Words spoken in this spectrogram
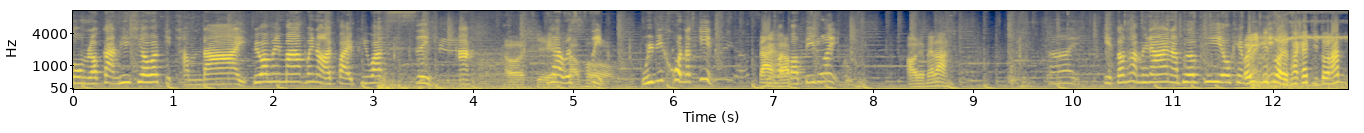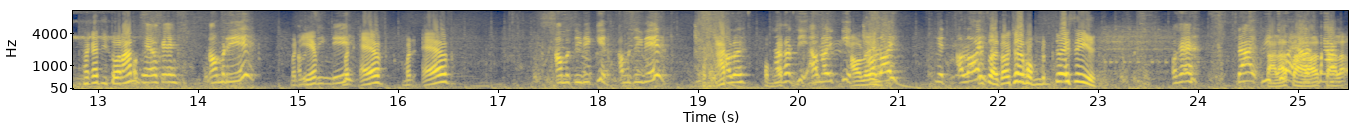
ลมๆแล้วกันพี่เชื่อว่ากิจทำได้ พี่ว่าไม่มากไม่น้อยไปพี่ว่าสิบอะ โอเคพี่ทำคไว้รับผสิบม อุ้ยมีคนนะกิจได้ครับมีปาร์ตี้ด้วยเอาเลยไหมล่ะ ใช่กิจต้องทำให้ได้นะเพื่อพี่โอเคไหมเฮ้ยพี่สวยทากาจิตัวนั้นทากาจิตัวนั้น โอเคโอเคเอามาดิ มันเอา F จริงดิ มัน F มัน F เอามาจริงดิกิจเอามาจริงดิผมงัดเอาเลยผมงัดทากาจิเอาเลยกิจเอาเลยกิจเอาเลยพี่สวยต้องช่วยผมด้วยสิโอเคได้พี่ตายแล้วช่วยตายแล้วอะตายแล้ว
